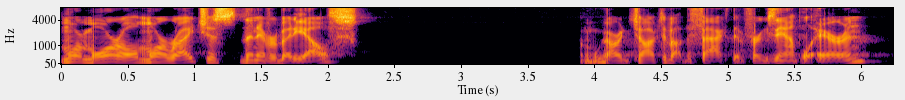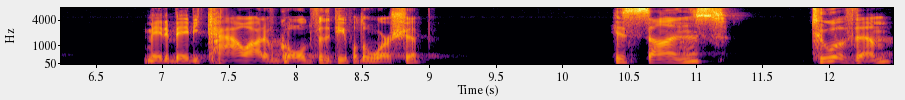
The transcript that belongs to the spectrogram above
more moral, more righteous than everybody else. We already talked about the fact that, for example, Aaron made a baby cow out of gold for the people to worship. His sons, two of them,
